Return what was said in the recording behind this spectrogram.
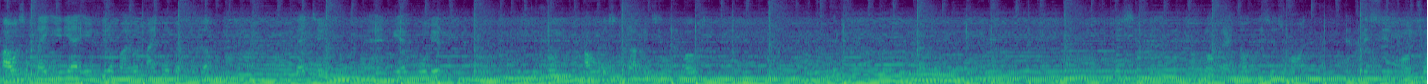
power supply area 8051 microcontroller. That's it and we have coded to show you how the traffic signal works. This now, this is on and this is also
